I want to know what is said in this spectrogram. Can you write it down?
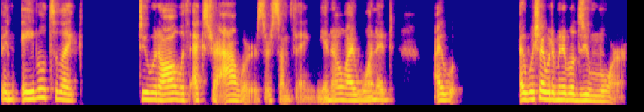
been able to like do it all with extra hours or something you know i wanted i i wish i would have been able to do more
